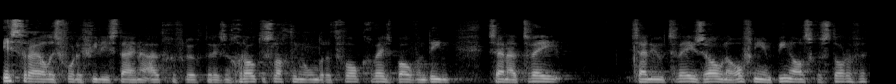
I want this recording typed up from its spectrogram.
Israël is voor de Filistijnen uitgevlucht. Er is een grote slachting onder het volk geweest. Bovendien zijn, uit twee, zijn uw twee zonen, Hofni en Pinhas, gestorven.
